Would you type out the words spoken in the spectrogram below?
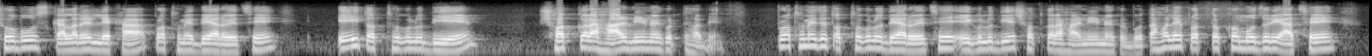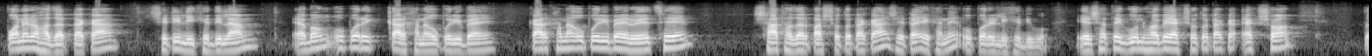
সবুজ কালারের লেখা প্রথমে দেয়া রয়েছে, এই তথ্যগুলো দিয়ে শতকরা হার নির্ণয় করতে হবে। প্রথমে যে তথ্যগুলো দেয়া রয়েছে, এগুলো দিয়ে শতকরা হার নির্ণয় করব। তাহলে প্রত্যক্ষ মজুরি আছে পনেরো হাজার টাকা, সেটি লিখে দিলাম এবং উপরে কারখানা উপরিব্যয় কারখানা উপরিব্যয় রয়েছে সাত হাজার পাঁচশত টাকা, সেটা এখানে উপরে লিখে দিব। এর সাথে গুণ হবে একশত টাকা, একশো। তো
